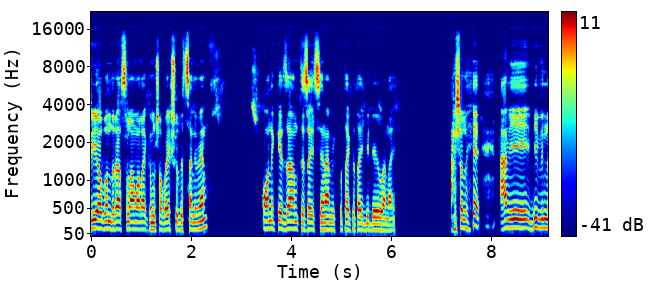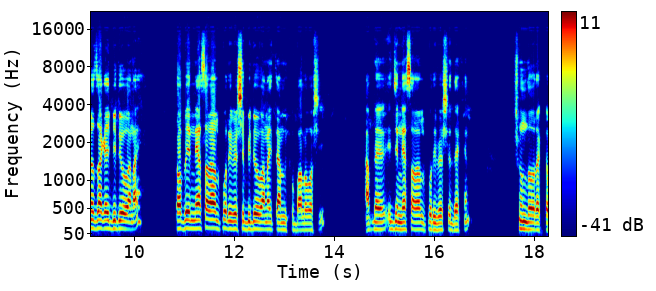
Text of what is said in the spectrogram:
প্রিয় বন্ধুরা, আসসালামু আলাইকুম। সবাই শুভেচ্ছা নেবেন। অনেকে জানতে চাইছেন আমি কোথায় কোথায় ভিডিও বানাই। আসলে আমি বিভিন্ন জায়গায় ভিডিও বানাই, তবে ন্যাচারাল পরিবেশে ভিডিও বানাইতে আমি খুব ভালোবাসি। আপনার এই যে ন্যাচারাল পরিবেশে দেখেন, সুন্দর একটা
